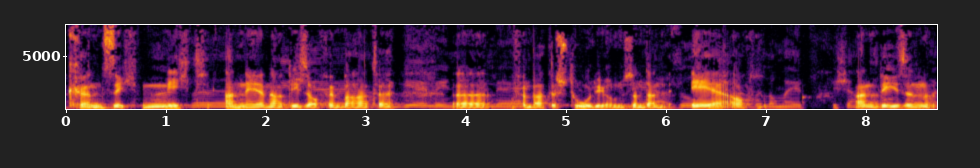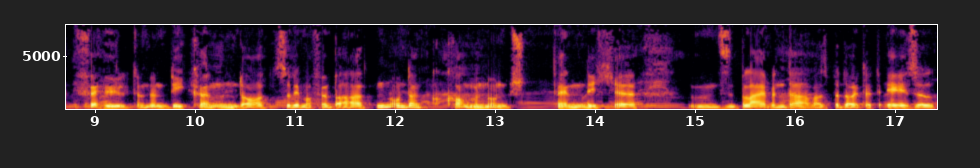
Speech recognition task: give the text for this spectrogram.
können sich nicht annähern an dieses offenbarte, äh, offenbarte Studium, sondern eher auf, an diesen Verhüllten. Und die können dort zu dem Offenbarten und dann kommen und ständig äh, bleiben da, was bedeutet Esel,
